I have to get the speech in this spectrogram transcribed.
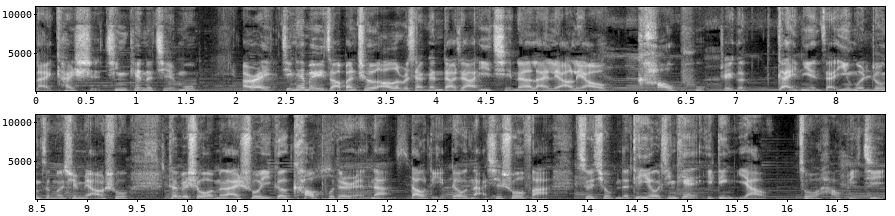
来开始今天的节目。All right，今天美语早班车 Oliver 想跟大家一起呢来聊聊靠谱这个概念在英文中怎么去描述，特别是我们来说一个靠谱的人呢到底都有哪些说法，所以请我们的听友今天一定要。做好笔记。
